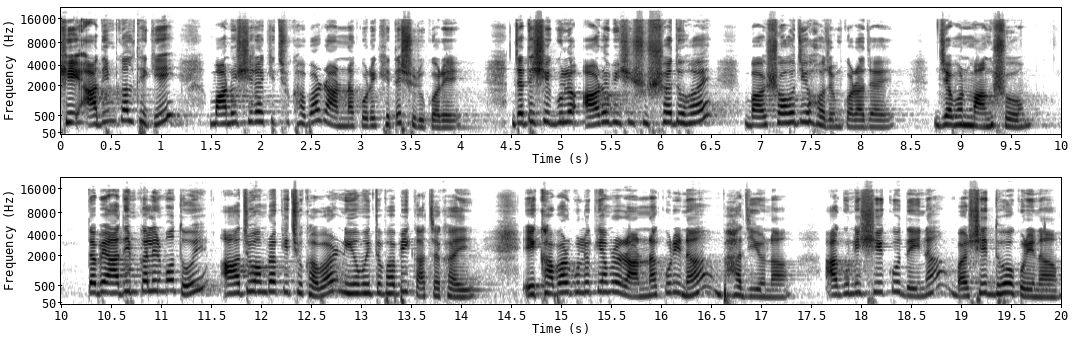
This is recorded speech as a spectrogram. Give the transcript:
সেই আদিমকাল থেকে মানুষেরা কিছু খাবার রান্না করে খেতে শুরু করে, যাতে সেগুলো আরও বেশি সুস্বাদু হয় বা সহজে হজম করা যায়। যেমন মাংস তবে আদিমকালের মতোই আজও আমরা কিছু খাবার নিয়মিতভাবেই কাঁচা খাই। এই খাবারগুলোকে আমরা রান্না করি না, ভাজিও না। আগুনে সেকও দেই না বা সেদ্ধও করি না।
